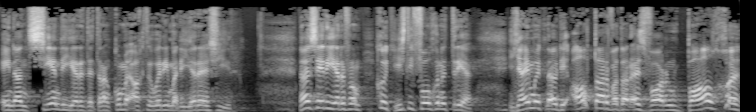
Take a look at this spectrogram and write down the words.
en dan seën die Here dit dan kom hy agter hoor jy maar die Here is hier. Dan sê die Here vir hom, "Goed, hier's die volgende tree. Jy moet nou die altaar wat daar is waarin Baal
